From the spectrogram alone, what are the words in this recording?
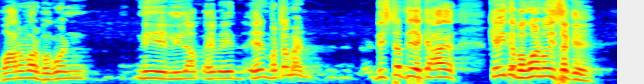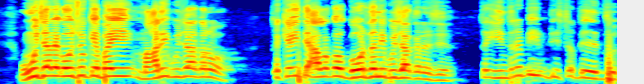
વારંવાર ભગવાનની લીલા, એ- મતલબ ડિસ્ટર્બ થઈ જાય કે આ કેવી રીતે ભગવાન હોઈ શકે? હું જ્યારે કહું છું કે ભાઈ, મારી પૂજા કરો, તો કેવી રીતે આ લોકો ગોર્ધનની પૂજા કરે છે? તો ઇન્દ્ર બી ડિસ્ટર્બ થઈ જાય.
